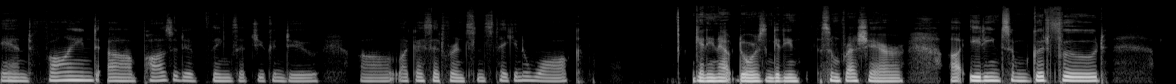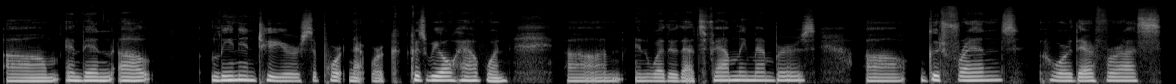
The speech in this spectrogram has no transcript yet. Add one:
and find uh, positive things that you can do. Uh, like I said, for instance, taking a walk, getting outdoors and getting some fresh air, uh, eating some good food, um, and then uh, lean into your support network because we all have one. Um, and whether that's family members, uh, good friends who are there for us,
